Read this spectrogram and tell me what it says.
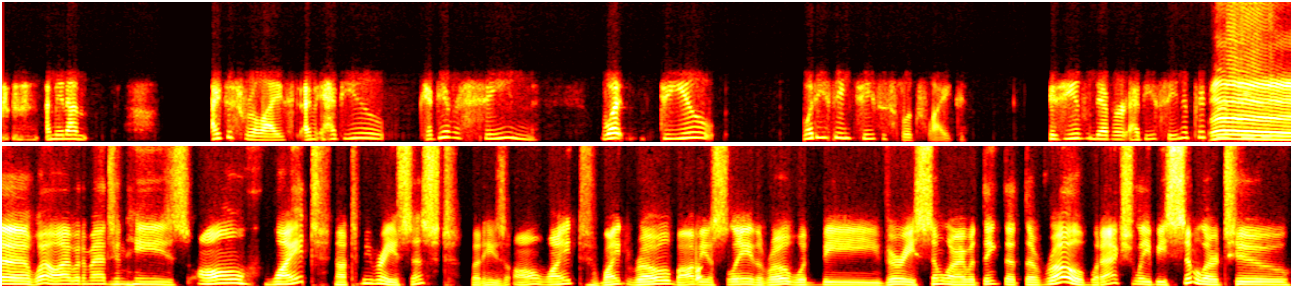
I mean I'm I just realized I mean have you have you ever seen what do you what do you think Jesus looks like? Because you've never have you seen a picture Uh, well, I would imagine he's all white, not to be racist, but he's all white, white robe. Obviously, the robe would be very similar. I would think that the robe would actually be similar to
